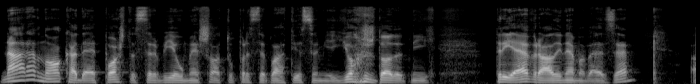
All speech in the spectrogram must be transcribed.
Naravno, kada je Pošta Srbije umešala tu prste, platio sam je još dodatnih 3 evra, ali nema veze. Uh,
